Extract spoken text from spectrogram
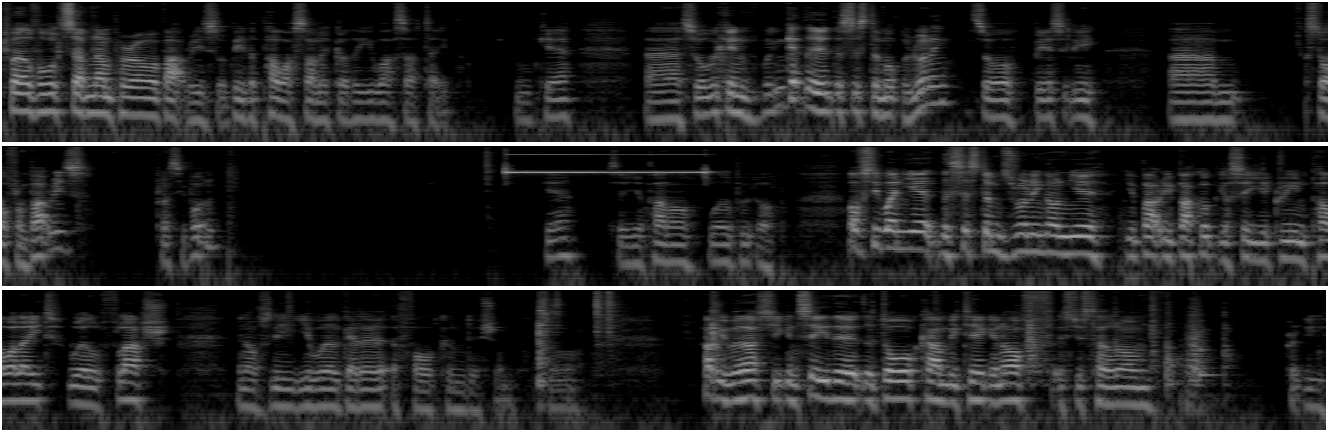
12 volt 7 ampere hour batteries. It'll be the Powersonic or the Yuasa type. Okay, uh, so we can we can get the, the system up and running. So basically, um, start from batteries. Press your button. Yeah, so your panel will boot up. Obviously, when you the system's running on your your battery backup, you'll see your green power light will flash and obviously you will get a, a fault condition. So happy with that. You can see the, the door can be taken off. It's just held on pretty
